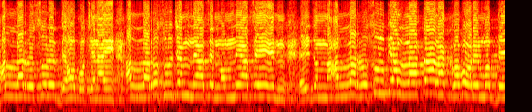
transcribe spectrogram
আল্লাহর রসুলের দেহ পচে নাই, আল্লাহ রসুল যেমনে আছেন নমনে আছেন। এই জন্য আল্লাহর রসুলকে আল্লাহ তারা কবরের মধ্যে,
